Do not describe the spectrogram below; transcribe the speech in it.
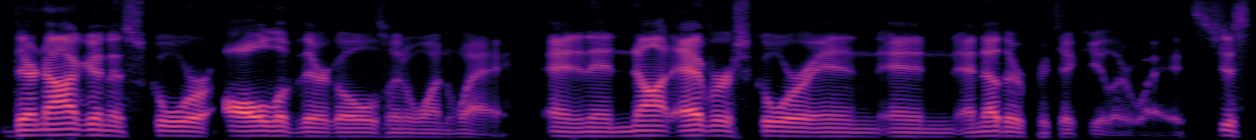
they're not going to score all of their goals in one way and then not ever score in in another particular way. It's just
